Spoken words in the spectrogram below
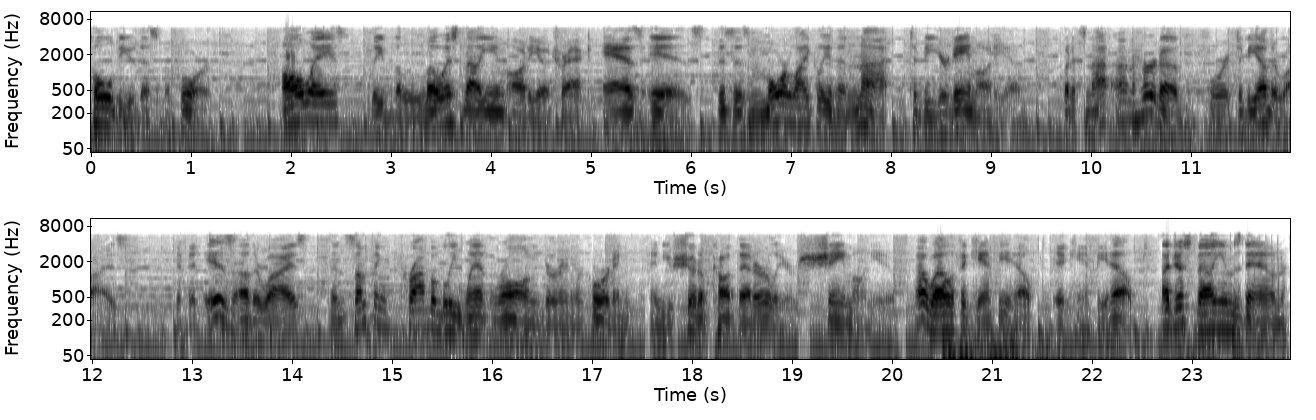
told you this before. Always leave the lowest volume audio track as is. This is more likely than not to be your game audio, but it's not unheard of for it to be otherwise. If it is otherwise, then something probably went wrong during recording, and you should have caught that earlier. Shame on you. Oh well, if it can't be helped, it can't be helped. Adjust volumes down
